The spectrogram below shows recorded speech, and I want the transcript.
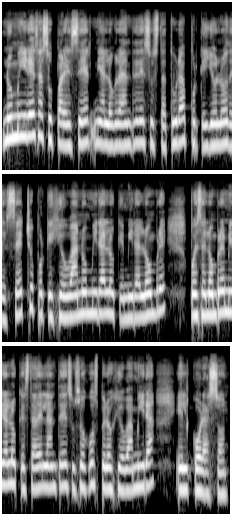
no mires a su parecer ni a lo grande de su estatura, porque yo lo desecho, porque Jehová no mira lo que mira el hombre, pues el hombre mira lo que está delante de sus ojos, pero Jehová mira el corazón,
